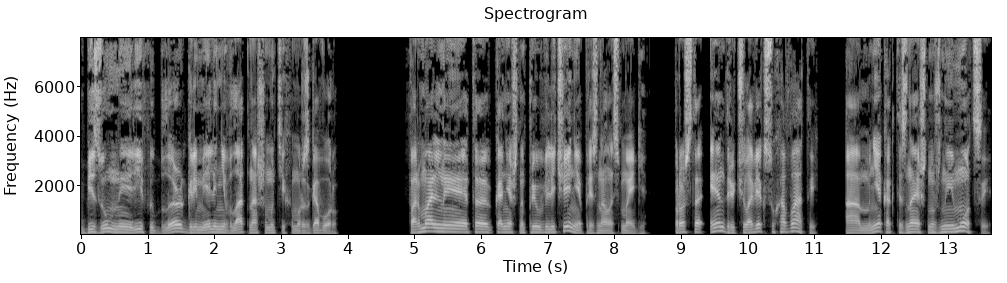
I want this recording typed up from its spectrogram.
Безумные рифы Блэр гремели не в лад нашему тихому разговору. Формальные — это, конечно, преувеличение, призналась Мэгги. Просто Эндрю человек суховатый, а мне, как ты знаешь, нужны эмоции.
